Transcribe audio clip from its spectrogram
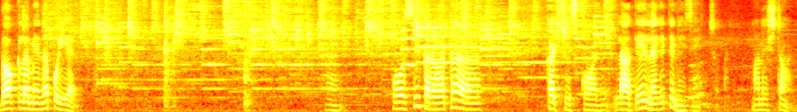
డోక్ల మీద పోయాలి. పోసి తర్వాత కట్ చేసుకోవాలి. లేకపోతే ఇలాగే తినేసేయచ్చు మన ఇష్టం అది.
